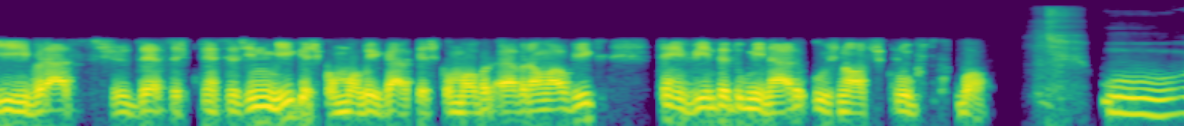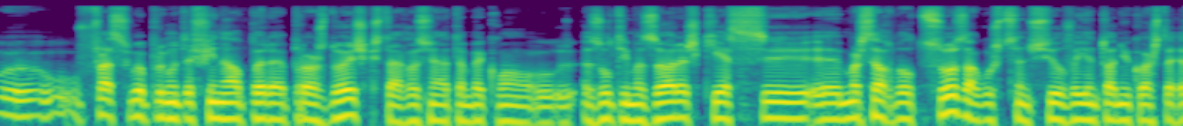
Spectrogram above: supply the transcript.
e braços dessas potências inimigas, como oligarcas como Abraão Alvic, têm vindo a dominar os nossos clubes de futebol. O, faço uma pergunta final para, para os dois, que está relacionada também com as últimas horas, que é se eh, Marcelo Rebelo de Sousa, Augusto Santos Silva e António Costa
